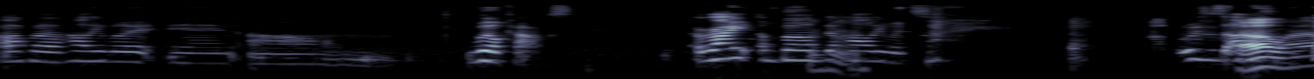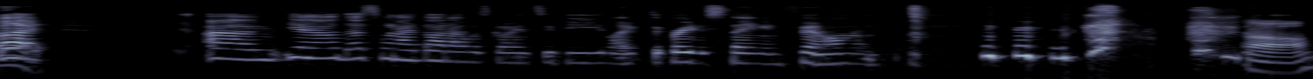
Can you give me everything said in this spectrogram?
off of Hollywood and um, Wilcox, right above the Mhm. Hollywood sign, which is awesome. Oh, wow. But um, yeah, that's when I thought I was going to be like the greatest thing in film, and Oh,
